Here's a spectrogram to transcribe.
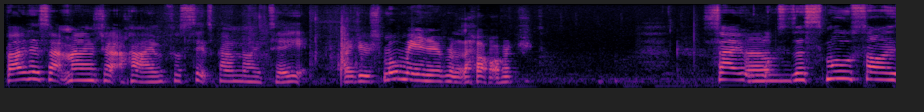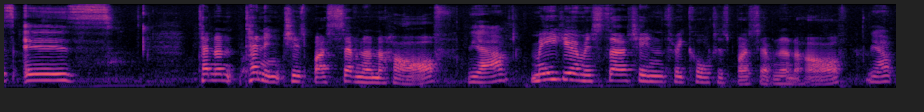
buy this at Manage at Home for £6.90 They do small, medium and large. So Um, the small size is 10, 10 inches by seven and a half. yeah Medium is 13 and three quarters by seven and a half. Yep.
